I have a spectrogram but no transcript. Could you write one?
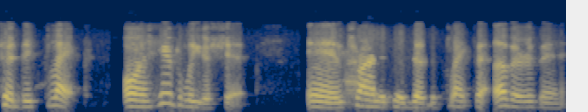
to deflect on his leadership and trying to, to deflect to others and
